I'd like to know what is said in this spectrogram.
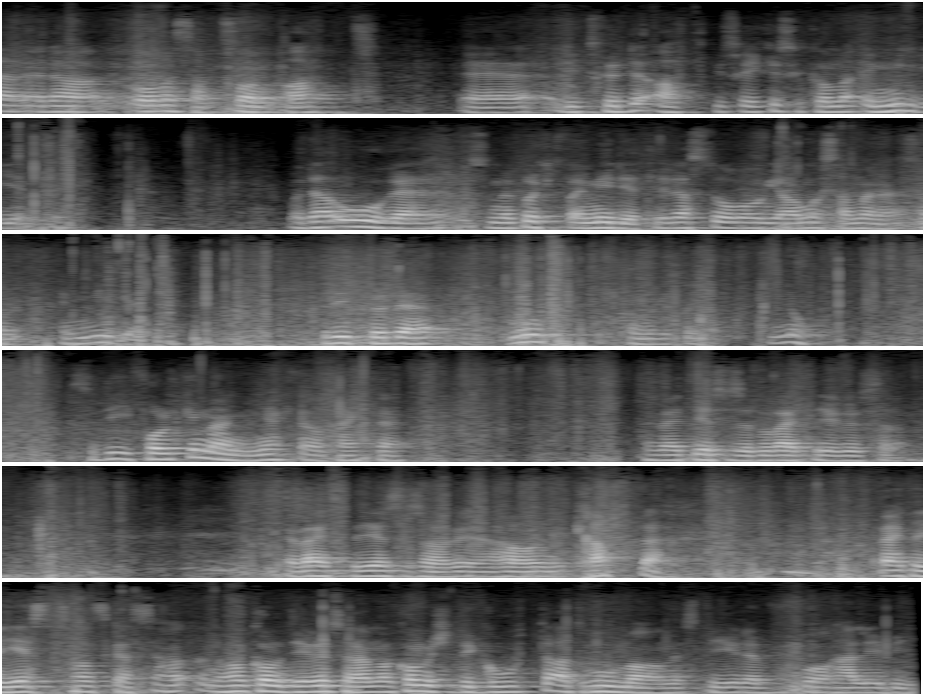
der er det oversatt sånn at eh, de trodde at Guds rike skulle komme immediately. Og det ordet som er brukt for immediately, det står òg i andre sammenhenger som immediately. For de trodde nå kan vi rike. Nå. Så de folkemengden gikk der og tenkte jeg vet Jesus er på vei til Jerusalem. Jeg vet at Jesus har, har krefter. Jeg vet at Jesus, han skal, Når han kommer til Jerusalem, han kommer ikke til å godta at romerne styrer vår hellige by.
